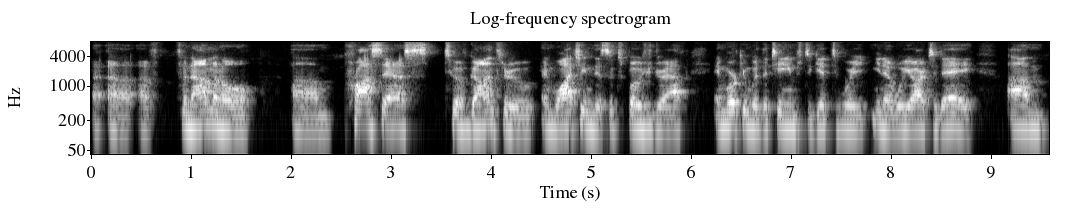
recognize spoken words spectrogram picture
a, a phenomenal um, process to have gone through and watching this exposure draft and working with the teams to get to where you know we are today. Um,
